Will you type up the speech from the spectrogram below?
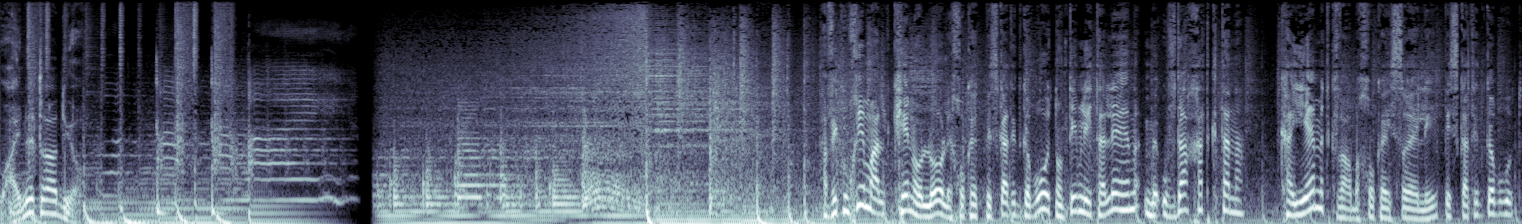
ויינט רדיו. הוויכוחים על כן או לא לחוקק פסקת התגברות נוטים להתעלם מעובדה אחת קטנה. קיימת כבר בחוק הישראלי פסקת התגברות.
